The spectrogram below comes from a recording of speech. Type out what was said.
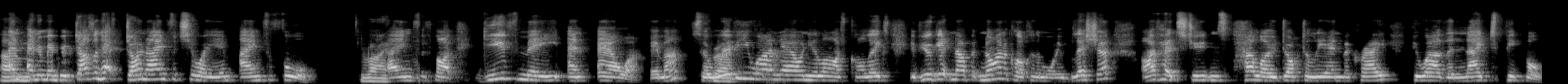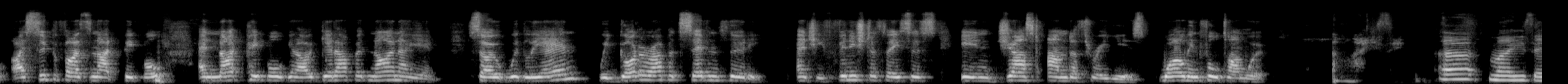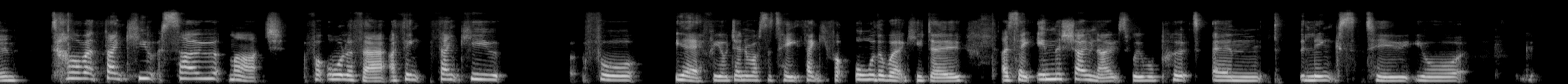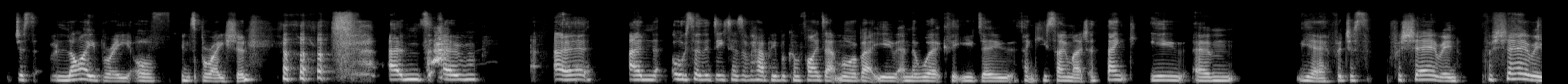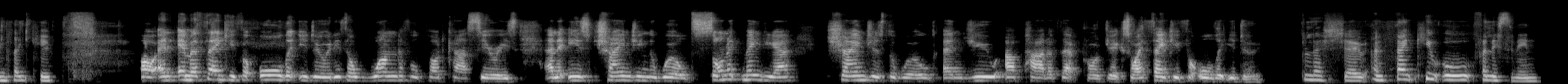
Um, and, and remember, it doesn't have. Don't aim for 2 a.m. Aim for four. Right. Aim for five. Give me an hour, Emma. So wherever you are now in your life, colleagues, if you're getting up at nine o'clock in the morning, bless you. I've had students, hello, Dr. Leanne McRae, who are the night people. I supervise the night people, and night people, you know, get up at 9 a.m. So with Leanne, we got her up at 7:30 and she finished her thesis in just under three years while in full-time work. Oh, Amazing. Amazing. Tara, thank you so much for all of that. I think thank you for yeah, for your generosity. Thank you for all the work you do. I'd say in the show notes, we will put um links to your just library of inspiration and um uh, and also the details of how people can find out more about you and the work that you do. Thank you so much. And thank you um yeah for just for sharing for sharing thank you Oh, and Emma, thank you for all that you do. It is a wonderful podcast series and it is changing the world. Sonic Media changes the world, and you are part of that project. So I thank you for all that you do. bless you and thank you all for listening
